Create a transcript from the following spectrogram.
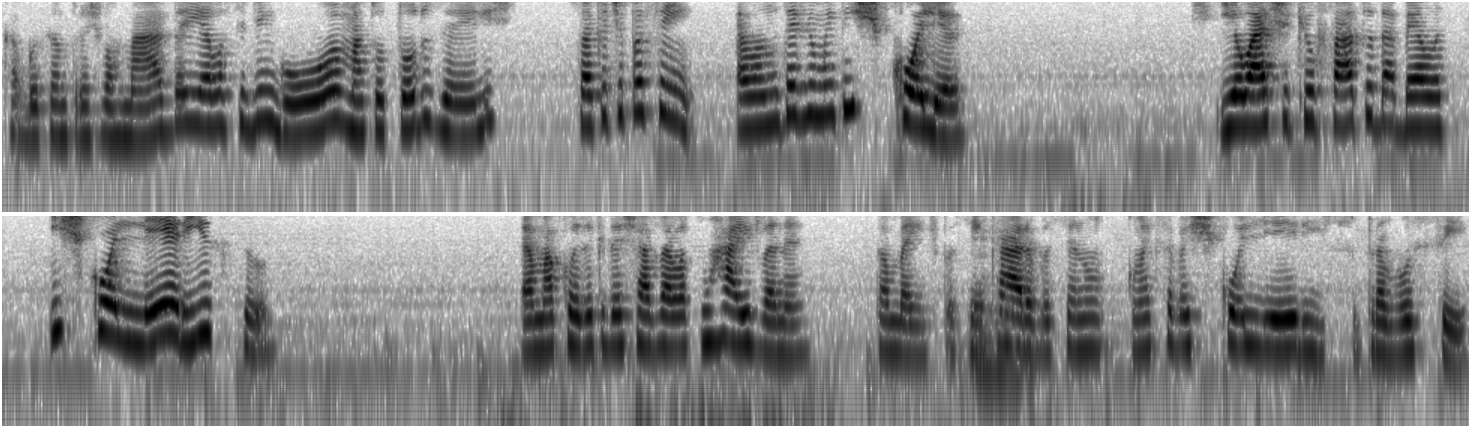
acabou sendo transformada e ela se vingou, matou todos eles. Só que, tipo assim, ela não teve muita escolha. E eu acho que o fato da Bela escolher isso é uma coisa que deixava ela com raiva, né? Também, tipo assim, uhum. cara, você não. Como é que você vai escolher isso para você?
